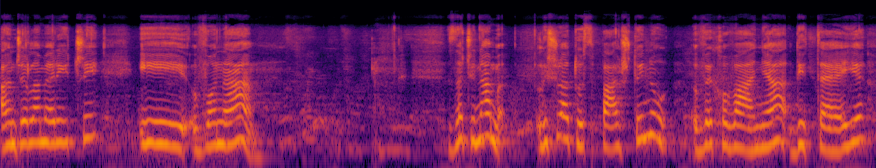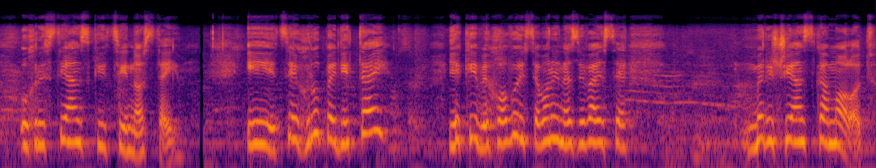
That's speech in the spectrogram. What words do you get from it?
Анджела Мерічі, і вона значить, нам лишила ту спадщину виховання дітей у християнській цінностей. І ці групи дітей, які виховуються, вони називаються Меричіанська молодь.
